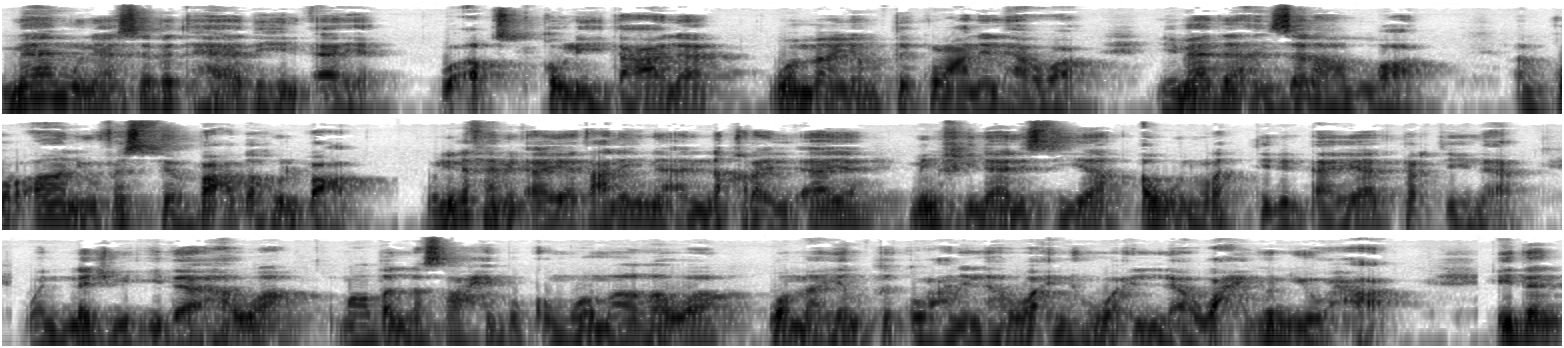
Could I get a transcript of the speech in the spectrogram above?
ما مناسبة هذه الآية؟ وأقصد قوله تعالى وما ينطق عن الهوى لماذا أنزلها الله؟ القرآن يفسر بعضه البعض. ولنفهم الآيات علينا أن نقرأ الآية من خلال السياق أو نرتل الآيات ترتيلا. والنجم إذا هوى ما ضل صاحبكم وما غوى وما ينطق عن الهوى إن هو إلا وحي يوحى. إذا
